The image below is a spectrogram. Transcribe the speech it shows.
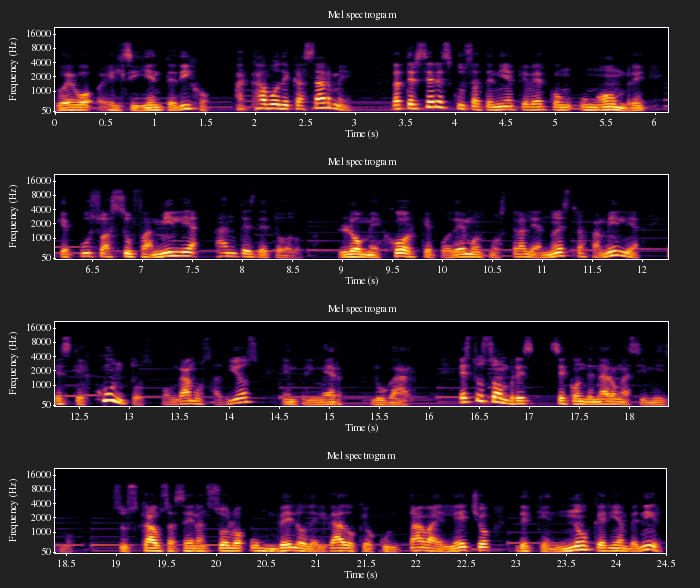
Luego el siguiente dijo, acabo de casarme. La tercera excusa tenía que ver con un hombre que puso a su familia antes de todo. Lo mejor que podemos mostrarle a nuestra familia es que juntos pongamos a Dios en primer lugar. Estos hombres se condenaron a sí mismos. Sus causas eran solo un velo delgado que ocultaba el hecho de que no querían venir.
